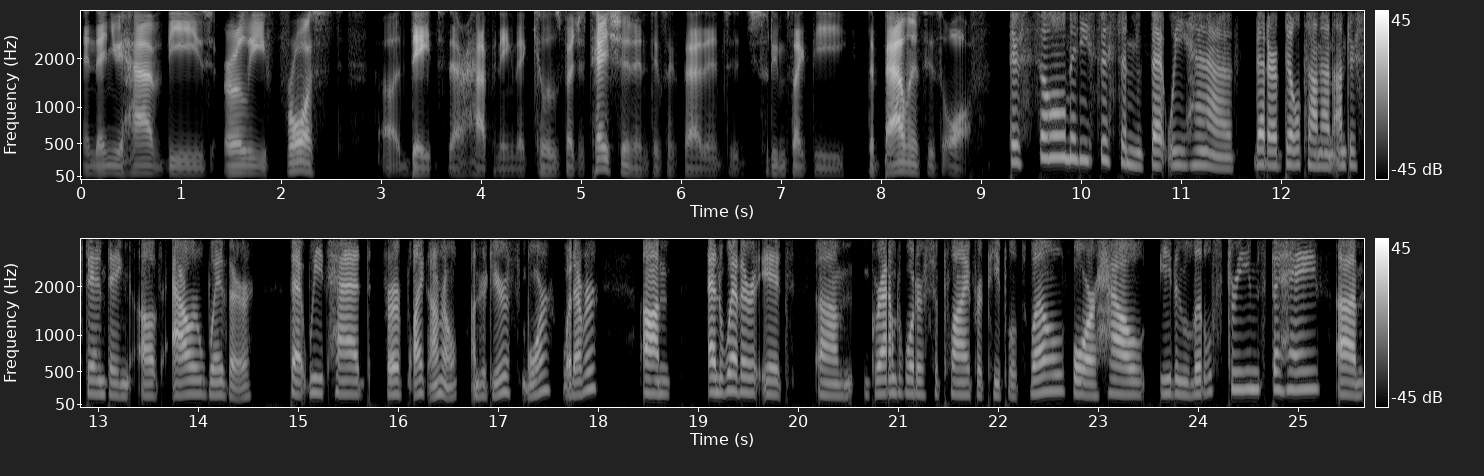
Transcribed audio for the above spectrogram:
And then you have these early frost uh, dates that are happening that kills vegetation and things like that. And it seems like the the balance is off. There's so many systems that we have that are built on an understanding of our weather that we've had for like I don't know, hundred years more, whatever. Um, and whether it's um, groundwater supply for people's wells or how even little streams behave. Um,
